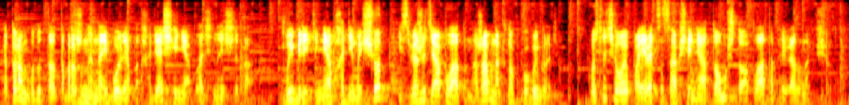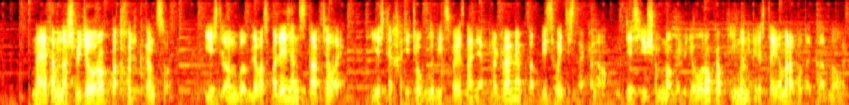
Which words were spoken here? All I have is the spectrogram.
в котором будут отображены наиболее подходящие неоплаченные счета. Выберите необходимый счет и свяжите оплату, нажав на кнопку «Выбрать», после чего появится сообщение о том, что оплата привязана к счету. На этом наш видеоурок подходит к концу. Если он был для вас полезен, ставьте лайк. Если хотите углубить свои знания в программе, подписывайтесь на канал. Здесь еще много видеоуроков и мы не перестаем работать над новыми.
